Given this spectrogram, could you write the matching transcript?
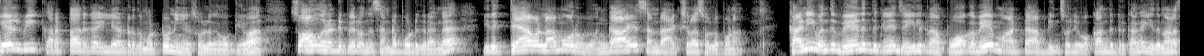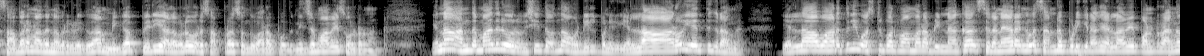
கேள்வி கரெக்டாக இருக்கா இல்லையான்றதை மட்டும் நீங்கள் சொல்லுங்கள் ஓகேவா ஸோ அவங்க ரெண்டு பேரும் வந்து சண்டை போட்டுக்கிறாங்க. இதுக்கு தேவையில்லாமல் ஒரு வெங்காய சண்டை ஆக்சுவலாக சொல்ல போனால் கனி வந்து வேணுத்துக்குனே ஜெயிலுக்கு நான் போகவே மாட்டேன் அப்படின்னு சொல்லி உக்காந்துட்டு இருக்காங்க. இதனால் சபரநாதன் அவர்களுக்கு தான் மிகப்பெரிய அளவில் ஒரு சப்ரஸ் வந்து வரப்போகுது. நிஜமாகவே சொல்கிறேன் நான். ஏன்னா அந்த மாதிரி ஒரு விஷயத்தை வந்து அவங்க டீல் பண்ணியிருக்கேன் எல்லாரும் ஏற்றுக்கிறாங்க எல்லா வாரத்துலேயும் ஒஸ்ட் பர்ஃபார்மர் அப்படின்னாக்கா சில நேரங்களில் சண்டை பிடிக்கிறாங்க எல்லாமே பண்ணுறாங்க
